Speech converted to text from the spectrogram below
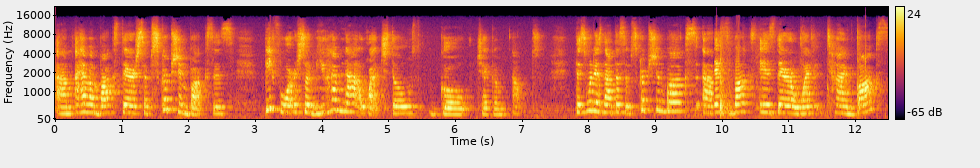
um, I have unboxed their subscription boxes before so if you have not watched those go check them out. This one is not the subscription box. Uh, this box is their one-time box.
